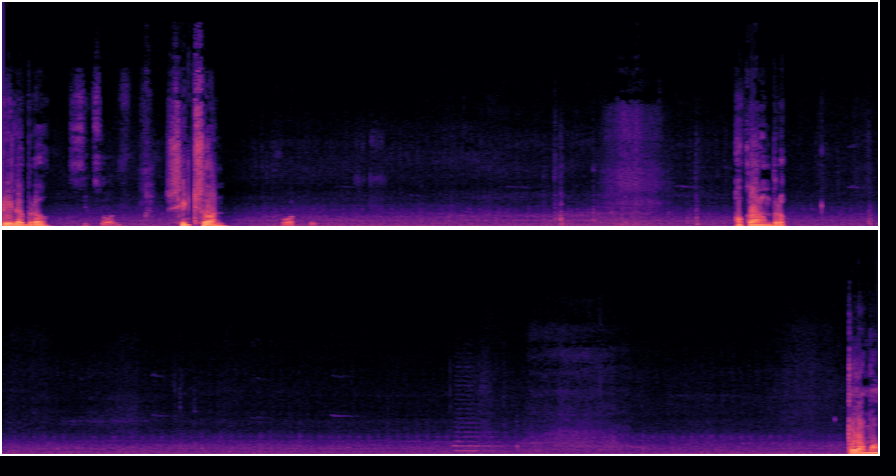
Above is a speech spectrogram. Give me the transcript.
புரியல bro six one six one four two உட்காருங்க ப்ரோ போலாமா?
